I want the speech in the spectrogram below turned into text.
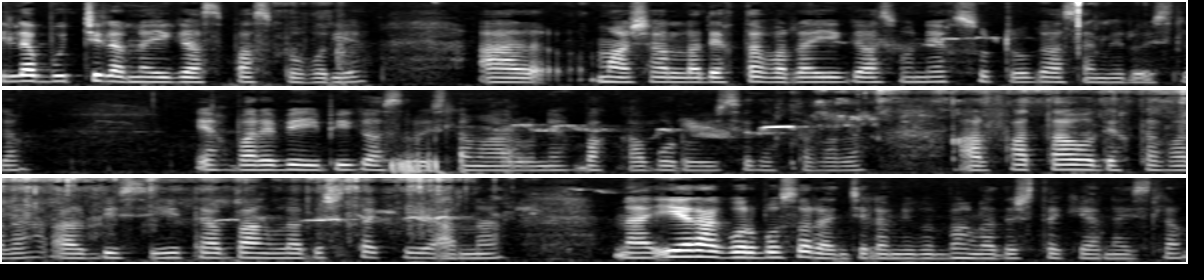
ইলা বুঝছিলাম না এই গাছ পাসপ করিয়া। আর মাশাল্লাহ দেখতে পারা, এই গাছ অনেক ছোট গাছ আমি রইছিলাম। একবারে বেবি গাছ রইছিলাম, আর অনেক বাক্কা বড় হয়েছে দেখতে পারা। আর ফাতাও দেখতে পারা, আর বেশি এটা বাংলাদেশ থেকে আনা না, এর আগর বছর আনছিলাম, এগুলো বাংলাদেশ থেকে আনাইছিলাম।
